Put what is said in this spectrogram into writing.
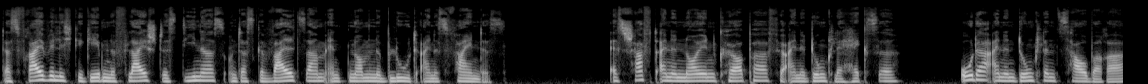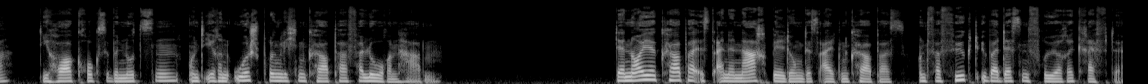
das freiwillig gegebene Fleisch des Dieners und das gewaltsam entnommene Blut eines Feindes. Es schafft einen neuen Körper für eine dunkle Hexe oder einen dunklen Zauberer, die Horcruxe benutzen und ihren ursprünglichen Körper verloren haben. Der neue Körper ist eine Nachbildung des alten Körpers und verfügt über dessen frühere Kräfte.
